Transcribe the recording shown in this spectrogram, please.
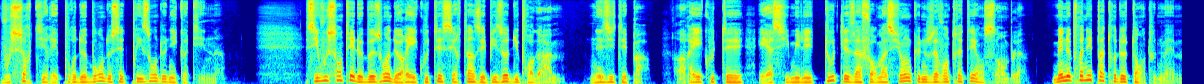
vous sortirez pour de bon de cette prison de nicotine. Si vous sentez le besoin de réécouter certains épisodes du programme, n'hésitez pas à réécouter et assimiler toutes les informations que nous avons traitées ensemble. Mais ne prenez pas trop de temps tout de même.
